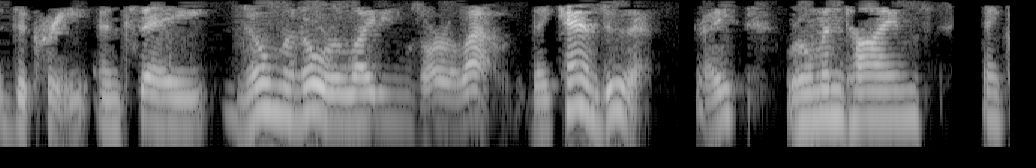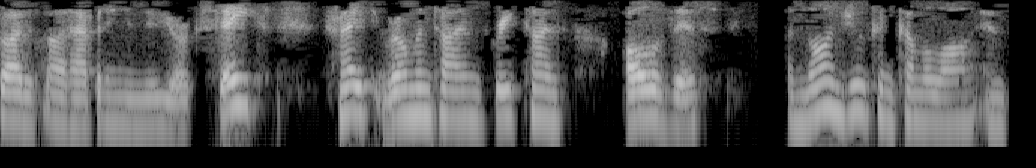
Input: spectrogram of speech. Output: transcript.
a decree and say no menorah lightings are allowed. They can do that, right? Roman times, thank God it's not happening in New York State, right? Roman times, Greek times, all of this. A non-Jew can come along and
